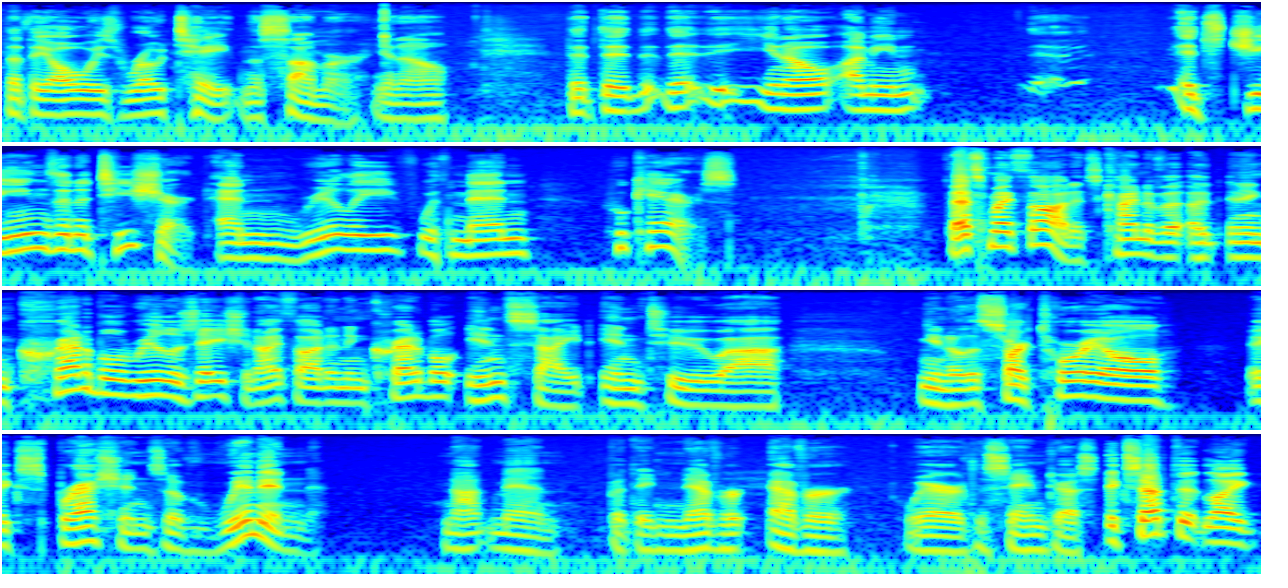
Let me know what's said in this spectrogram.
that they always rotate in the summer. You know, that, that, you know, I mean, it's jeans and a t-shirt, and really with men, who cares? That's my thought. It's kind of a, an incredible realization. I thought an incredible insight into, uh, you know, the sartorial expressions of women, not men, but they never ever wear the same dress, except at like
